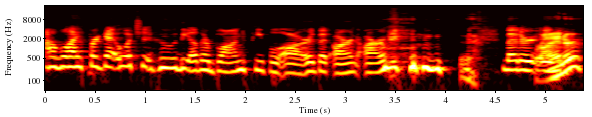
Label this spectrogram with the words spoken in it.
uh, well, I forget which who the other blonde people are that aren't Armin that are in- Reiner?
